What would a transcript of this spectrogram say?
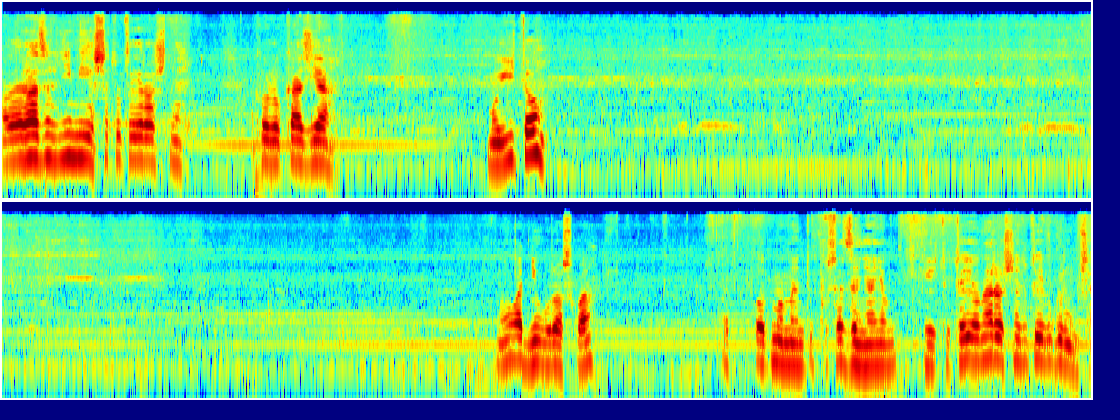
Ale razem z nimi jeszcze tutaj rośnie kolokazja Mojito. No ładnie urosła. Od, momentu posadzenia ją, jej tutaj. Ona rośnie tutaj w gruncie.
